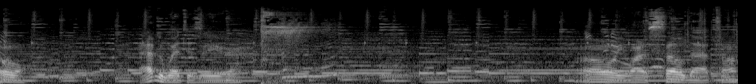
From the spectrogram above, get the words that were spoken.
Oh. I have to wet his ear. Oh, you want to sell that, huh?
